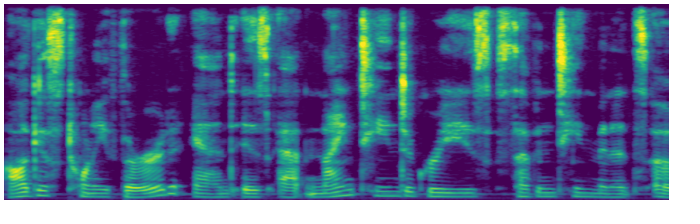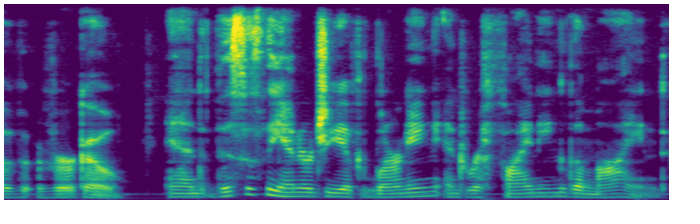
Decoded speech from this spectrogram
August 23rd and is at 19 degrees 17 minutes of Virgo and this is the energy of learning and refining the mind.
